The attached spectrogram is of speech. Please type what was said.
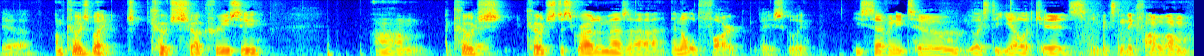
Yeah. I'm coached by Coach Chuck Kriese. Um, a coach coach described him as a, an old fart, basically. He's 72. He likes to yell at kids. He likes to make fun of them.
